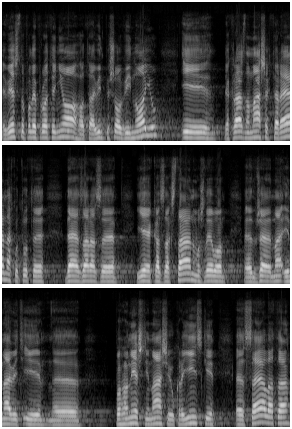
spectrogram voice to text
виступили проти нього. Та він пішов війною, і якраз на наших теренах, отут, е, де зараз е, є Казахстан, можливо, е, вже і навіть і пограничні наші українські села та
